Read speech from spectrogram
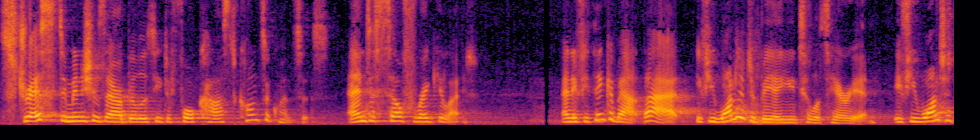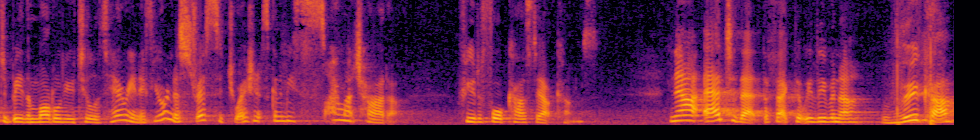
Stress diminishes our ability to forecast consequences and to self regulate. And if you think about that, if you wanted to be a utilitarian, if you wanted to be the model utilitarian, if you're in a stress situation, it's going to be so much harder for you to forecast outcomes. Now, add to that the fact that we live in a VUCA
